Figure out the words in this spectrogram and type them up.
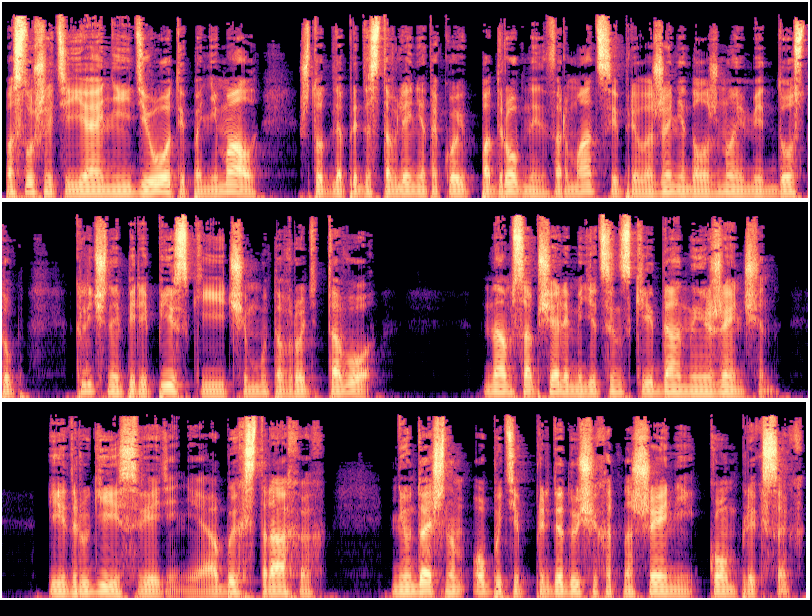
Послушайте, я не идиот и понимал, что для предоставления такой подробной информации приложение должно иметь доступ к личной переписке и чему-то вроде того. Нам сообщали медицинские данные женщин и другие сведения об их страхах, неудачном опыте предыдущих отношений, комплексах.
